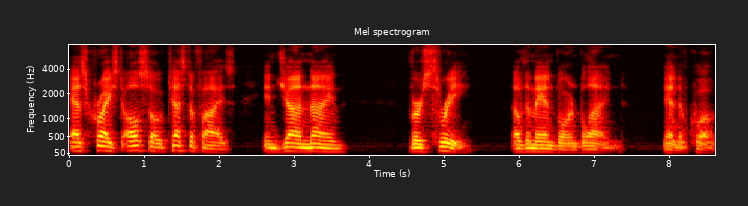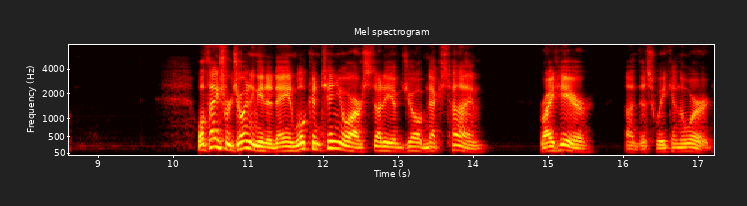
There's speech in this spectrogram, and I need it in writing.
as Christ also testifies in John 9, verse 3 of the man born blind. End of quote. Well, thanks for joining me today, and we'll continue our study of Job next time, right here on This Week in the Word.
